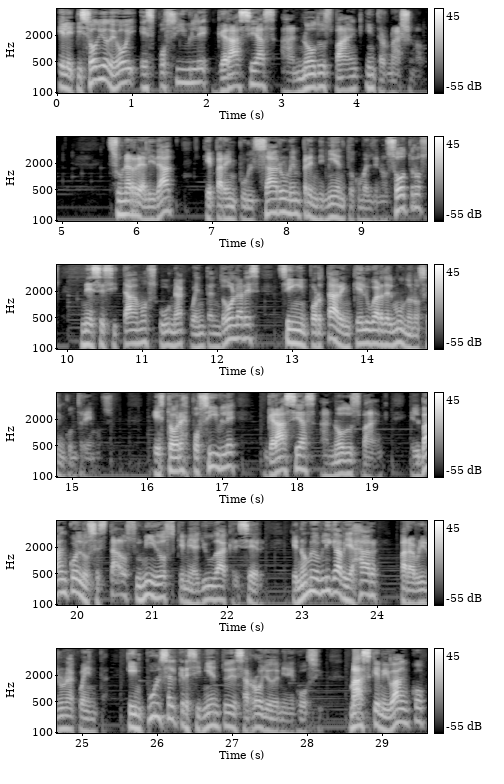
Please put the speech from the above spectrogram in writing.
El episodio de hoy es posible gracias a Nodus Bank International. Es una realidad que para impulsar un emprendimiento como el de nosotros necesitamos una cuenta en dólares sin importar en qué lugar del mundo nos encontremos. Esto ahora es posible gracias a Nodus Bank, el banco en los Estados Unidos que me ayuda a crecer, que no me obliga a viajar para abrir una cuenta, que impulsa el crecimiento y desarrollo de mi negocio. Más que mi banco,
